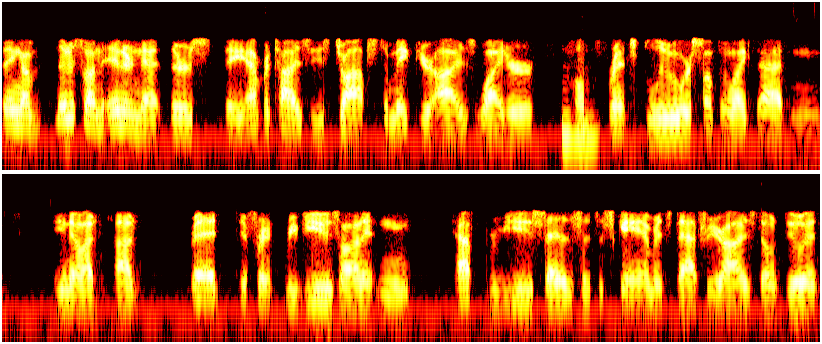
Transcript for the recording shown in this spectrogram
thing I've noticed on the internet. There's they advertise these drops to make your eyes whiter, Mm-hmm. called French blue or something like that. And you know, I I read different reviews on it, and half the review says it's a scam, it's bad for your eyes, don't do it,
